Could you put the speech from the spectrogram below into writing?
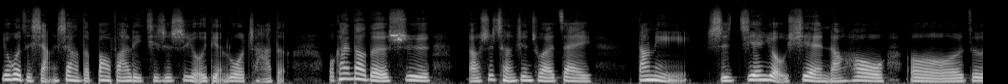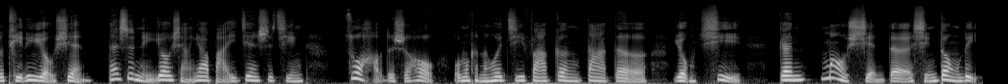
又或者想象的爆发力，其实是有一点落差的。我看到的是老师呈现出来，在当你时间有限，然后呃这个体力有限，但是你又想要把一件事情做好的时候，我们可能会激发更大的勇气跟冒险的行动力。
